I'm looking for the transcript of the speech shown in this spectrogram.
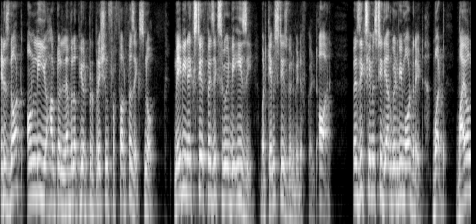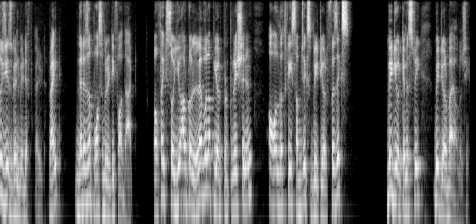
It is not only you have to level up your preparation for, for physics. No. Maybe next year physics is going to be easy, but chemistry is going to be difficult. Or physics, chemistry, they are going to be moderate, but biology is going to be difficult, right? There is a possibility for that. Perfect. So you have to level up your preparation in all the three subjects, be it your physics, be it your chemistry, be it your biology.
